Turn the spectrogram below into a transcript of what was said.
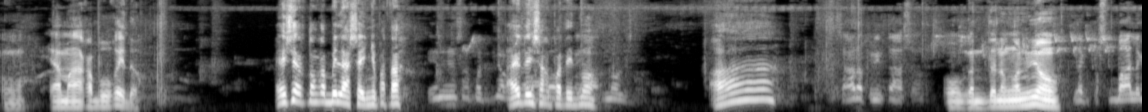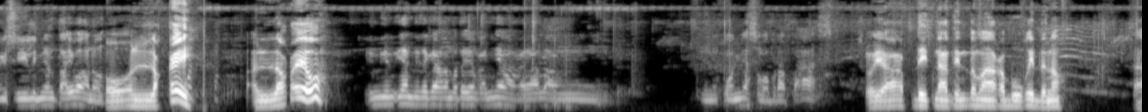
Oh, yan mga kabukid oh. Eh sir, tong kabila sa inyo pa to. Yan yung sa kapatid ko. Ah, ito yung sa kapatid mo. Ah, Sa harap, pinitaso. oh ganda ng ano nyo. Lagpas balag yung siling ng Taiwan, no? Oh, ang laki. Ang laki oh. Hindi, yan, di nagkakamatay yung kanya. Kaya lang, yung konya sumabra taas. So i-update natin to mga kabukid ano. Sa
